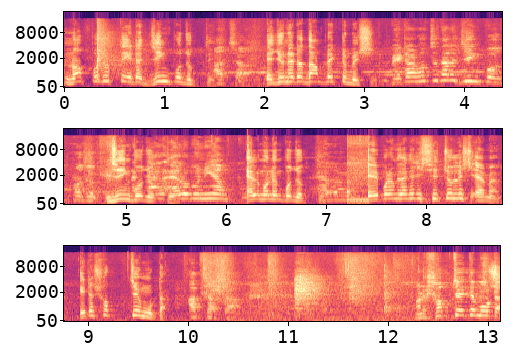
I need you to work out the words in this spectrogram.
নব প্রযুক্তি এটা জিঙ্ক প্রযুক্তি। আচ্ছা। এই জন্য এটার দামটা একটু বেশি। বেটার হচ্ছে তাহলে জিঙ্ক প্রযুক্তি। জিঙ্ক প্রযুক্তি। অ্যালুমিনিয়াম। অ্যালুমিনিয়াম প্রযুক্তি। এরপর আমি দেখাচ্ছি ছিচল্লিশ এম এটা সবচেয়ে মোটা। আচ্ছা আচ্ছা। মানে সবচাইতে মোটা।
